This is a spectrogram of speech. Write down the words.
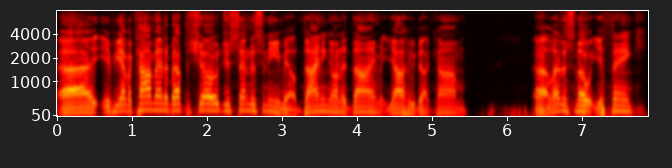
Uh, if you have a comment about the show, just send us an email, diningonadime at yahoo.com. Uh, let us know what you think.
